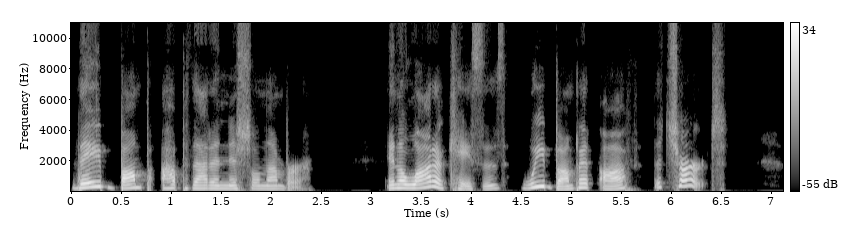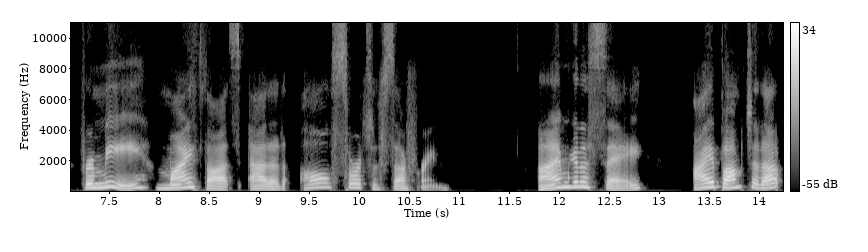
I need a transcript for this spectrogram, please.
they bump up that initial number. In a lot of cases, we bump it off the chart. For me, my thoughts added all sorts of suffering. I'm going to say I bumped it up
